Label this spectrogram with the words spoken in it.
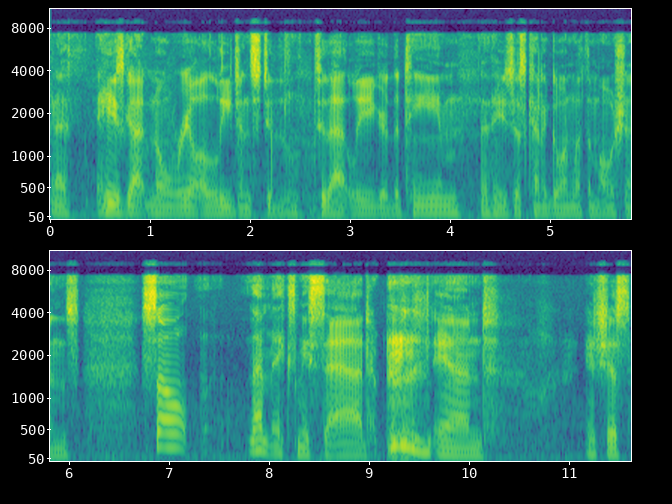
and I, he's got no real allegiance to to that league or the team, and he's just kind of going with emotions. So that makes me sad, and it's just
